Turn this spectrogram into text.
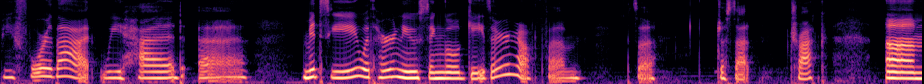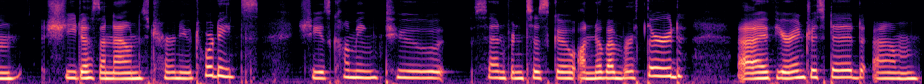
before that, we had uh, Mitski with her new single Geyser off um, it's a just that track. Um, she just announced her new tour dates. She is coming to San Francisco on November 3rd. Uh, if you're interested, um,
